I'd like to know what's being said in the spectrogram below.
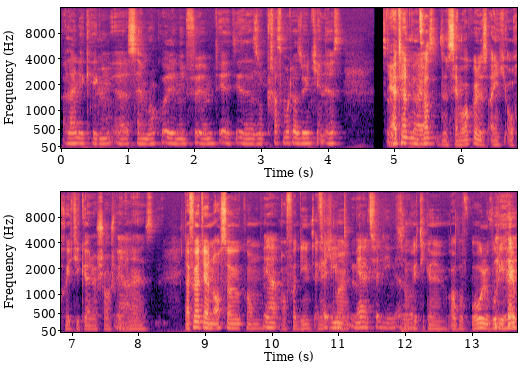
alleine gegen äh, Sam Rockwell in dem Film, der, der so krass Muttersöhnchen ist. So er hat halt einen krass, Sam Rockwell ist eigentlich auch richtig geiler Schauspieler. Ja, Ne? Dafür hat er einen Oscar bekommen, Ja. auch verdient, endlich verdient, mal. mehr als verdient. So Also, ein richtiger, obwohl Woody, Har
